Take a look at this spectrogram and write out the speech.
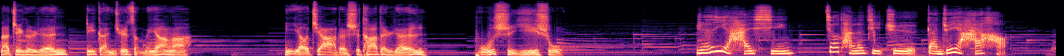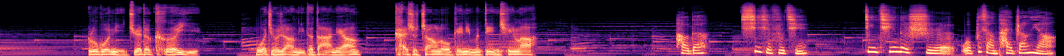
那这个人你感觉怎么样啊？你要嫁的是他的人，不是医术。人也还行，交谈了几句，感觉也还好。如果你觉得可以，我就让你的大娘开始张罗给你们定亲了。好的，谢谢父亲。定亲的事我不想太张扬，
